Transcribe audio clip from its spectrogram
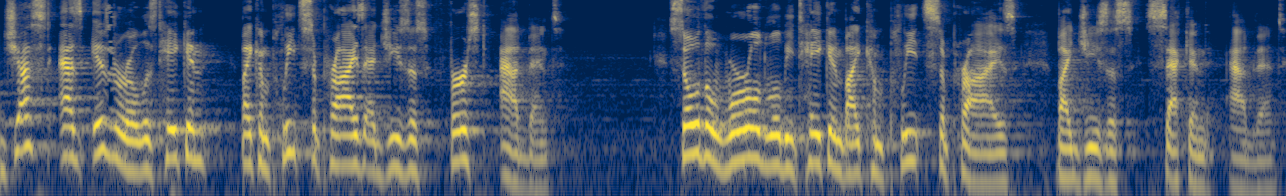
just as Israel was taken by complete surprise at Jesus' first advent, so the world will be taken by complete surprise by Jesus' second advent.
